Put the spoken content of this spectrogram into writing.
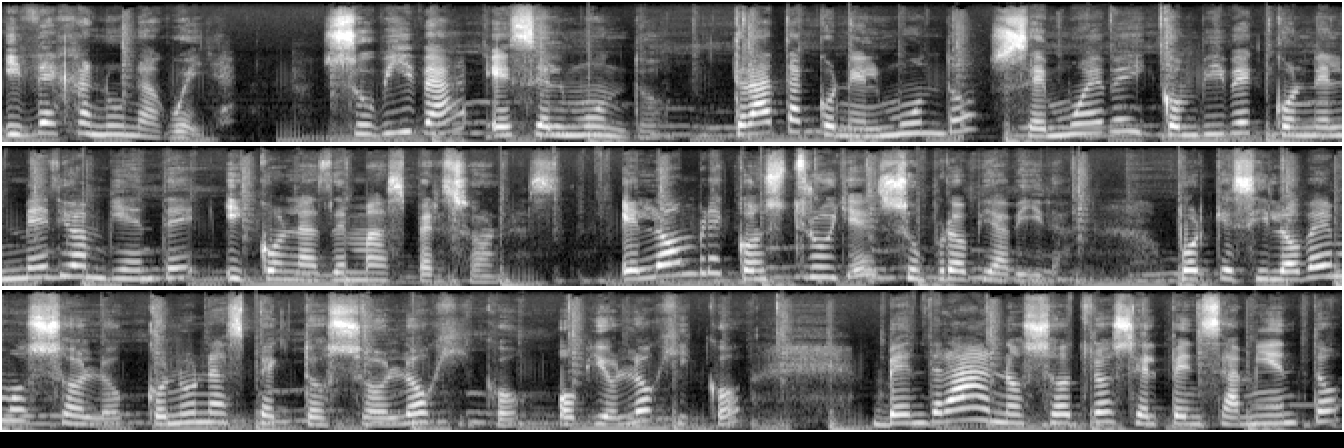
y dejan una huella. Su vida es el mundo, trata con el mundo, se mueve y convive con el medio ambiente y con las demás personas. El hombre construye su propia vida, porque si lo vemos solo con un aspecto zoológico o biológico, vendrá a nosotros el pensamiento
